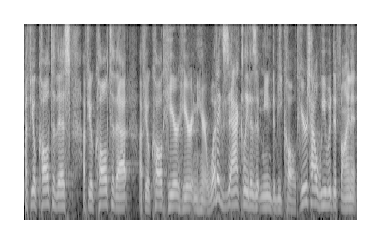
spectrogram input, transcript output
I feel called to this, I feel called to that, I feel called here, here, and here. What exactly does it mean to be called? Here's how we would define it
